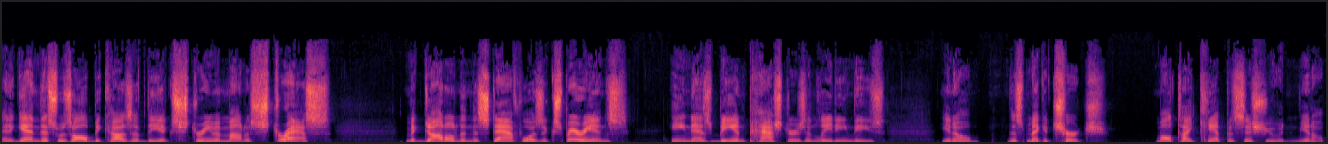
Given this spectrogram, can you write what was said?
And again, this was all because of the extreme amount of stress MacDonald and the staff was experiencing as being pastors and leading these, you know, this mega church, multi campus issue, and, you know.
